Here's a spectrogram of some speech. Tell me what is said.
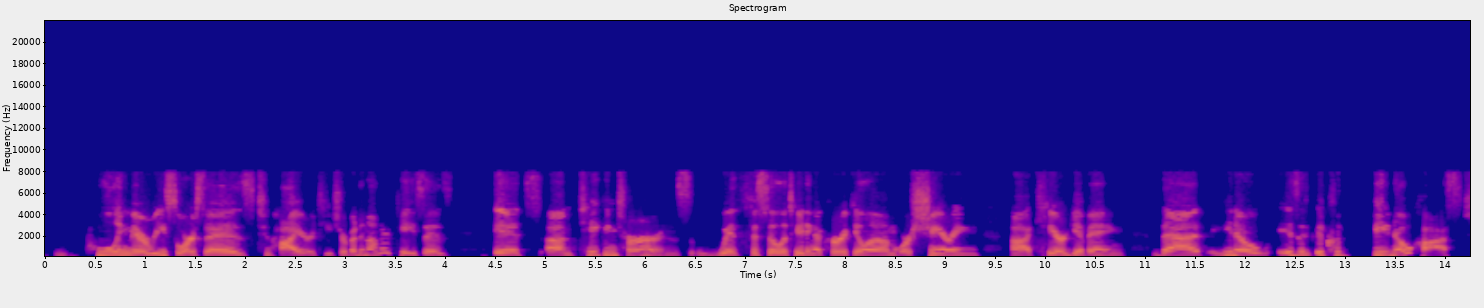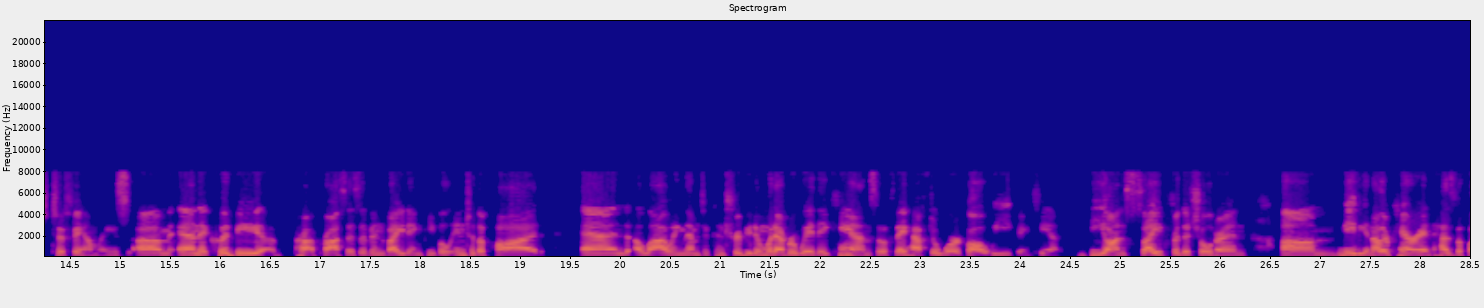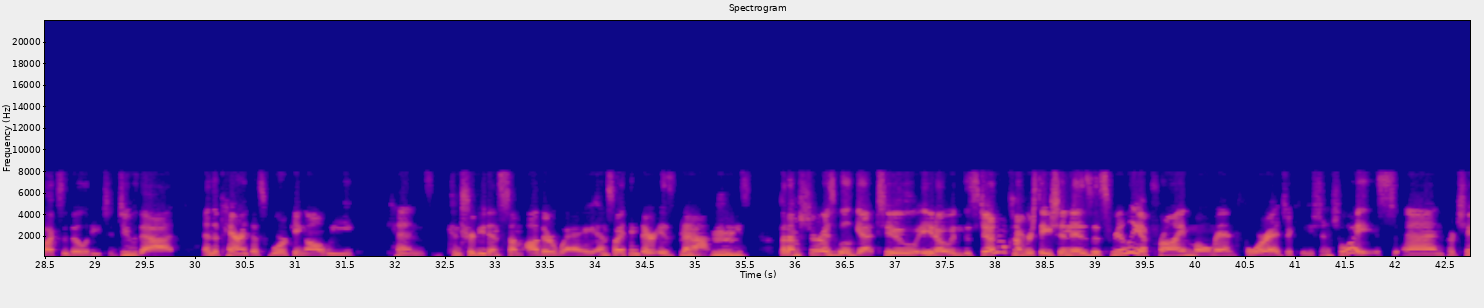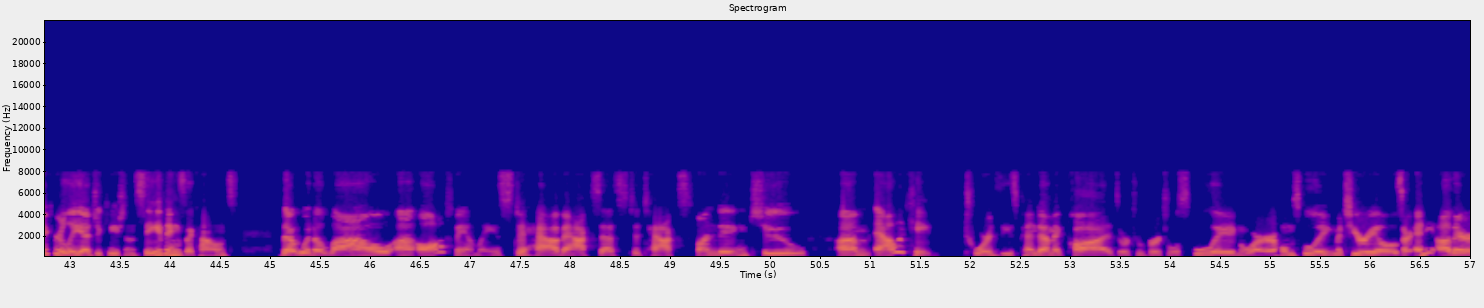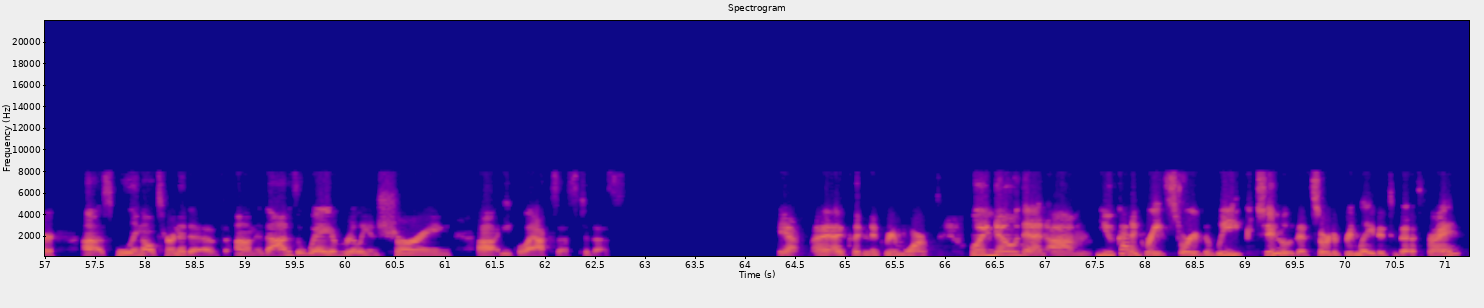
pooling their resources to hire a teacher, but in other cases it's um, taking turns with facilitating a curriculum or sharing uh, caregiving that you know is it, it could be no cost to families um, and it could be a pro- process of inviting people into the pod and allowing them to contribute in whatever way they can. So if they have to work all week and can't be on site for the children um, maybe another parent has the flexibility to do that and the parent that's working all week can contribute in some other way. And so I think there is that mm-hmm. piece. But I'm sure as we'll get to, you know, in this general conversation, is it's really a prime moment for education choice and particularly education savings accounts that would allow uh, all families to have access to tax funding to um, allocate towards these pandemic pods or to virtual schooling or homeschooling materials or any other uh, schooling alternative. Um, and that is a way of really ensuring uh, equal access to this. Yeah, I, I, couldn't agree more. Well, I know that um, you've got a great story of the week too that's sort of related to this, right?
